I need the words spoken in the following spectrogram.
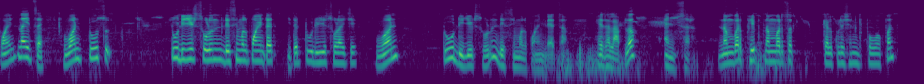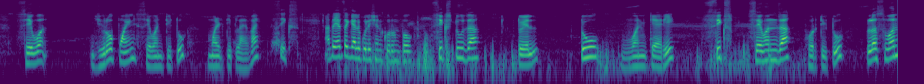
पॉईंट नाहीच आहे. One two so two digit सोडून डेसिमल पॉईंट आहेत. इथं टू डिजिट सोडायचे. वन टू डिजिट सोडून डेसिमल पॉईंट द्यायचा. हे झालं आपलं ॲन्सर नंबर फिफ्थ नंबरचं कॅल्क्युलेशन पाहू आपण. Seven zero point seventy two multiply by six आता याचं कॅल्क्युलेशन करून पाहू. सिक्स टू जा twelve two one carry six seven जा forty two plus one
